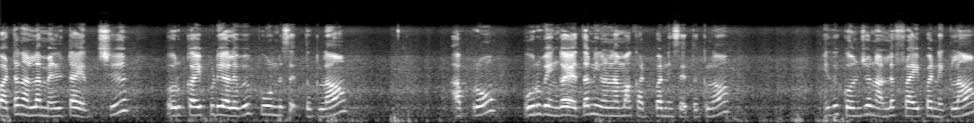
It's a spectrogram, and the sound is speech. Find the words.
பட்டர் நல்லா மெல்ட் ஆயிடுச்சு ஒரு கைப்பிடி அளவு பூண்டு சேர்த்துக்கலாம். அப்புறம் ஒரு வெங்காயத்தை நீளமாக கட் பண்ணி சேர்த்துக்கலாம். இது கொஞ்சம் நல்லா ஃப்ரை பண்ணிக்கலாம்.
